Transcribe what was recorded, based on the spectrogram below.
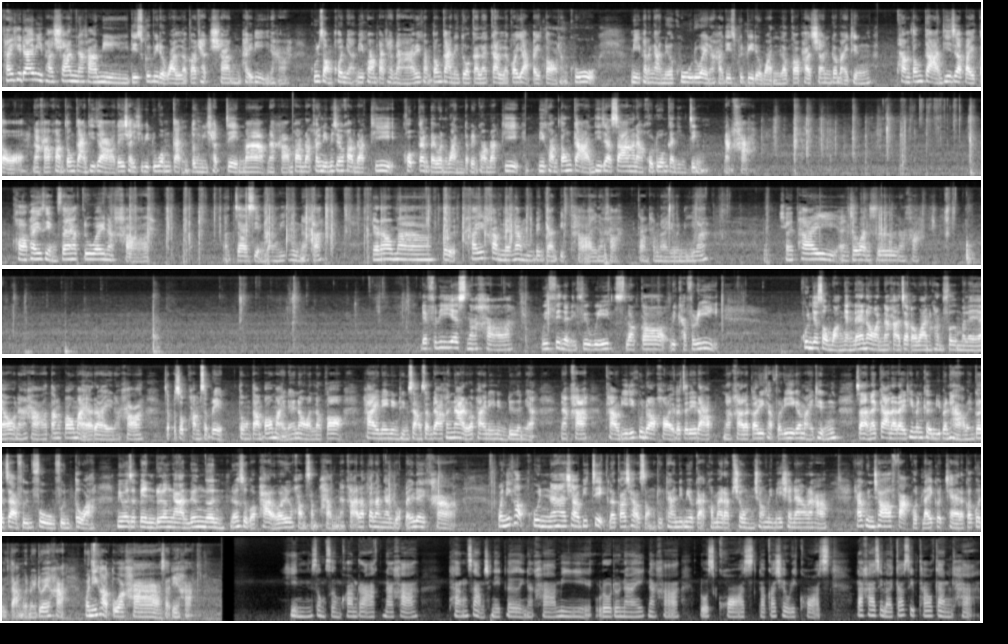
ไพ่ที่ได้มี passion นะคะ มี this c o u be the one แล้วก็ traction ไพ่ดีนะคะ คุณสองคนเนี่ยมีความปรารถนา มีความต้องการในตัวกันและกัน แล้วก็อยากไปต่อทั้งคู่ มีพลังงานเนื้อคู่ด้วยนะคะ this c o u be the one แล้วก็ passion ก็หมายถึง ความต้องการที่จะไปต่อนะคะ ความต้องการที่จะได้ใช้ชีวิตร่วมกันตรงนี้ชัดเจนมากนะคะ ความรักครั้งนี้ไม่ใช่ความรักที่คบกันไปวันๆแต่เป็นความรักที่มีความต้องการที่จะสร้างอนาคตร่วมกันจริง ๆนะคะขออภัยเสียงแทรกด้วยนะคะ อาจจะเสียงดังนิดนึงนะคะ เดี๋ยวเรามาเปิดไพ่คำแนะนำเป็นการปิดท้ายนะคะ การทำนายในวันนี้นะ ใช้ไพ่ Angel Answer นะคะ Definitely yes นะคะ within the next few weeks แล้วก็ recovery คุณจะสมหวังอย่างแน่นอนนะคะจักรวาลคอนเฟิร์มมาแล้วนะคะ ตั้งเป้าหมายอะไรนะคะ จะประสบความสำเร็จตรงตามเป้าหมายแน่นอน แล้วก็ ภายใน 1-3 สัปดาห์ข้างหน้า หรือว่าภายใน 1 เดือนเนี่ยนะคะข่าวดีที่คุณรอคอยก็จะได้รับนะคะ แล้วก็ recovery ก็หมายถึงสถานการณ์อะไรที่มันเคยมีปัญหา มันก็จะฟื้นฟูฟื้นตัว ไม่ว่าจะเป็นเรื่องงานเรื่องเงิน เรื่องสุขภาพหรือว่าเรื่องความสัมพันธ์นะคะรับพลังงานบวกได้เลยค่ะ วันนี้ขอบคุณนะคะชาวพิจิก แล้วก็ชาวสองทุกท่านที่มีโอกาสเข้ามารับชมช่องมิมิชแนลนะคะ ถ้าคุณชอบฝากกดไลค์กดแชร์แล้วก็กดติดตามกันไว้ด้วยค่ะ วันนี้ขอตัวค่ะสวัสดีค่ะ หินส่งเสริมความรักนะคะ ทั้ง 3 ชนิดเลยนะคะ มีโรโดไนท์นะคะโรสควอสแล้วก็เชอร์รี่ควอสราคา 490 เท่ากันค่ะ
